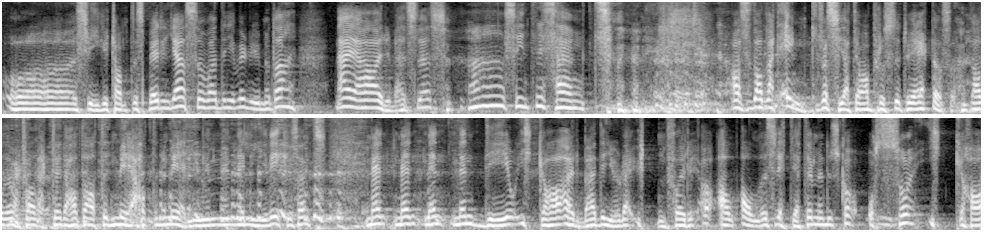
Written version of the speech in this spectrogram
og svigertante spør ja, så hva driver du med da? Nei, jeg er arbeidsløs. Ah, så interessant. altså, det hadde vært enklere å si at jeg var prostituert. Altså. Det hadde, vært, det hadde hatt, en, hatt en mening med, med, livet. ikke sant? Men, men, men, men, det å ikke ha arbeid det gjør deg utenfor alles rettigheter. Men du skal også ikke ha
